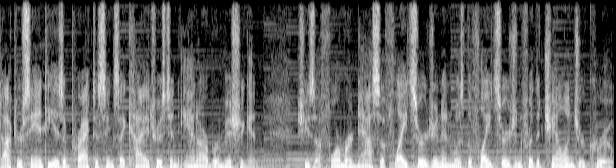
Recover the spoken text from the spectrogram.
Dr. Santy is a practicing psychiatrist in Ann Arbor, Michigan. She's a former NASA flight surgeon and was the flight surgeon for the Challenger crew.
